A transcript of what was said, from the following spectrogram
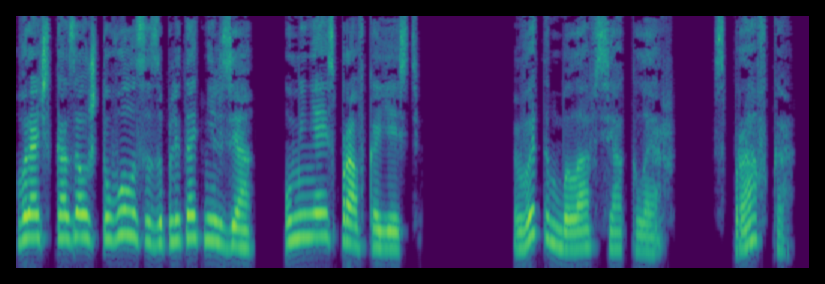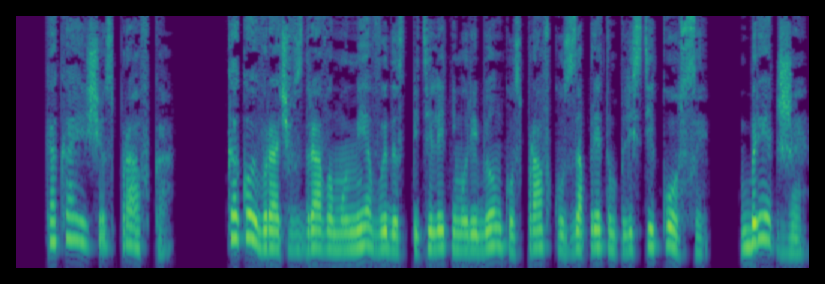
Врач сказал, что волосы заплетать нельзя. У меня и справка есть. В этом была вся Клэр. Справка? Какая еще справка? Какой врач в здравом уме выдаст пятилетнему ребенку справку с запретом плести косы? Бред же.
